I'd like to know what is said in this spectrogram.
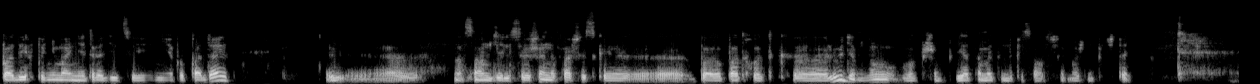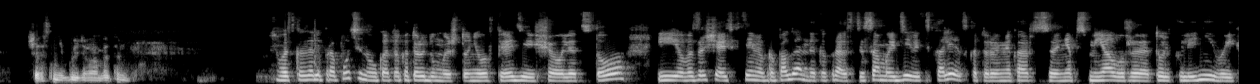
под их понимание традиции не попадает, э, на самом деле совершенно фашистский подход к людям. Ну, в общем, я там это написал, все можно почитать. Сейчас не будем об этом вы сказали про Путина, который, который думает, что у него впереди еще лет сто. И возвращаясь к теме пропаганды, как раз те самые девять колец, которые, мне кажется, не обсмеял уже только ленивый,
